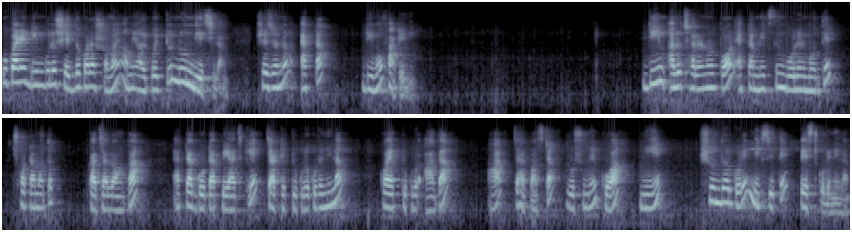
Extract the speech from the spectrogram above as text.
কুকারের ডিমগুলো সেদ্ধ করার সময় আমি অল্প একটু নুন দিয়েছিলাম, সেজন্য একটা ডিমও ফাটেনি। ডিম আলু ছাড়ানোর পর একটা মিক্সিং বোলের মধ্যে ছটা মতো কাঁচা লঙ্কা, একটা গোটা পেঁয়াজকে চারটে টুকরো করে নিলাম, কয়েক টুকরো আদা আর চার পাঁচটা রসুনের কোয়া নিয়ে সুন্দর করে মিক্সিতে পেস্ট করে নিলাম।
